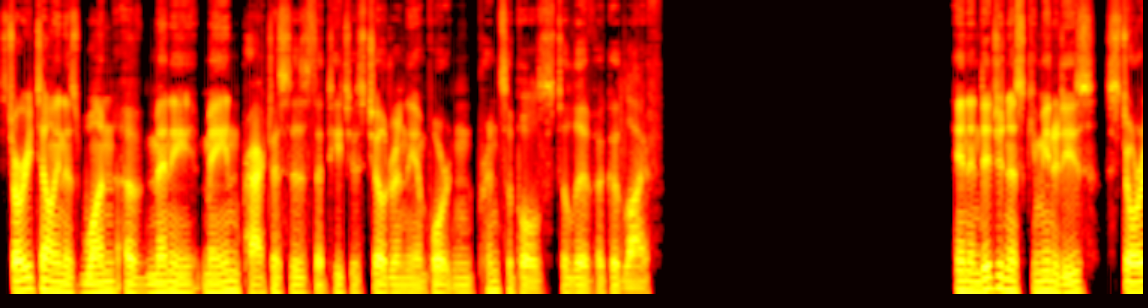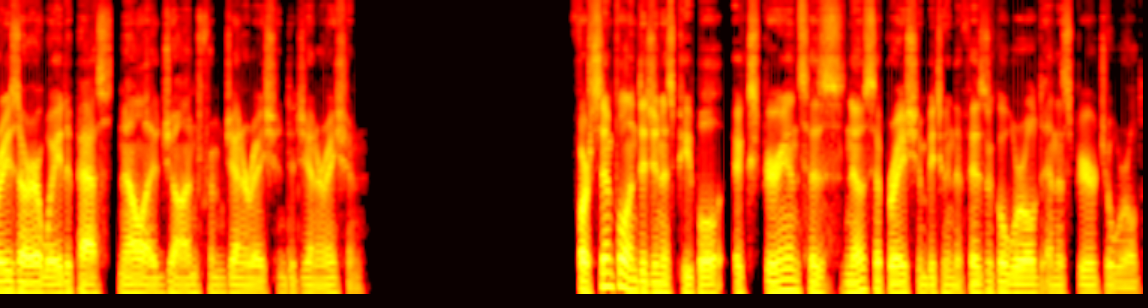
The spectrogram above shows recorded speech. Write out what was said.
storytelling is one of many main practices that teaches children the important principles to live a good life. In Indigenous communities, stories are a way to pass knowledge on from generation to generation. For simple indigenous people, experience has no separation between the physical world and the spiritual world.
